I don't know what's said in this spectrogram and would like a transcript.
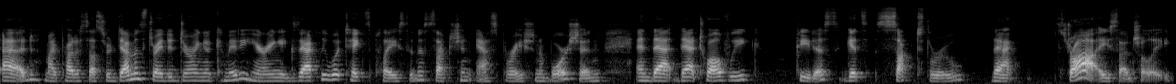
Ed, my predecessor, demonstrated during a committee hearing exactly what takes place in a suction aspiration abortion, and that that 12 week fetus gets sucked through that straw essentially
